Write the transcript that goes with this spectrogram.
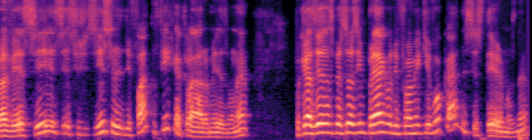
para ver se, se, se, isso de fato fica claro mesmo, né? Porque às vezes as pessoas empregam de forma equivocada esses termos, né?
